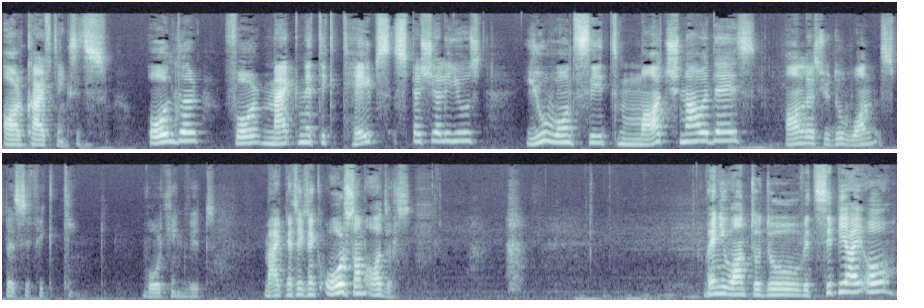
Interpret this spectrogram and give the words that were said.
archive things. It's older for magnetic tapes, especially used. you won't see it much nowadays unless you do one specific thing working with magnetic tank or some others. When you want to do with CPIO,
